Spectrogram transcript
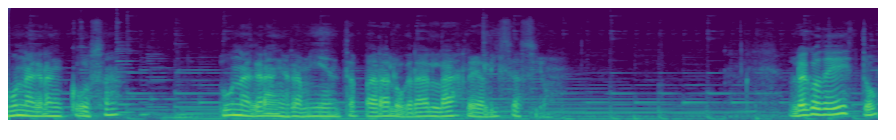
una gran cosa, una gran herramienta para lograr la realización. Luego de esto,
